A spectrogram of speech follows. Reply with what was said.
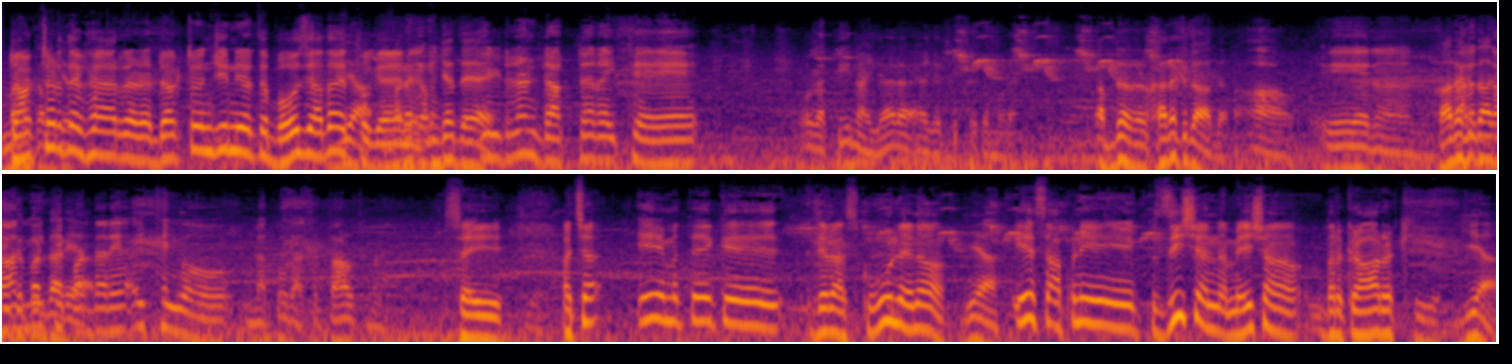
ਮਲਕ ਡਾਕਟਰ ਤੇ ਅਮਜਦ- ਖੈਰ ਡਾਕਟਰ ਇੰਜੀਨੀਅਰ ਤੇ ਬਹੁਤ ਜ਼ਿਆਦਾ ਇੱਥੋਂ ਗਏ ਮਲਕ ਨੇ ਅਮਜਦ ਹੈ ਚਿਲਡਰਨ ਡਾਕਟਰ ਇੱਥੇ ਉਹਦਾ ਕੀ ਨਾਂ ਯਾਰ ਇਹ ਜਿਹੜਾ ਪਿੱਛੇ ਦਾ ਮੁੰਡਾ ਅਬਦੁਲ ਖਲਕ ਦਾਦ ਆਹ ਇਹ ਖਾਲਕ ਦਾਦੀ ਦਾਦ ਤੇ ਵੀ ਪੜ੍ਹਦਾ ਇੱਥੇ ਰਿਹਾ। ਪੜ੍ਹਦਾ ਰਿਹਾ ਇੱਥੇ ਹੀ ਉਹ ਨਕੋ ਦਾ ਹਸਪਤਾਲ ਉੱਥੇ ਬਣਾ ਸਹੀ ਅੱਛਾ ਇਹ ਮਤਲਬ ਕਿ ਜਿਹੜਾ ਸਕੂਲ ਹੈ ਨਾ ਜੀ ਹਾਂ ਇਸ ਆਪਣੀ ਪੋਜੀਸ਼ਨ ਹਮੇਸ਼ਾ ਬਰਕਰਾਰ ਰੱਖੀ ਹੈ ਜੀ ਹਾਂ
